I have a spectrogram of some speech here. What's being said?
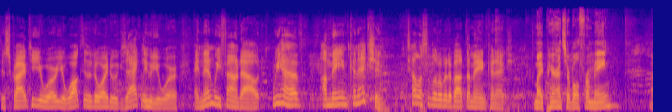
Described who you were. You walked in the door. I knew exactly who you were, and then we found out we have a main connection. Tell us a little bit about the Maine connection. My parents are both from Maine. Uh,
